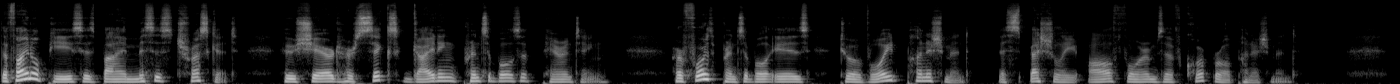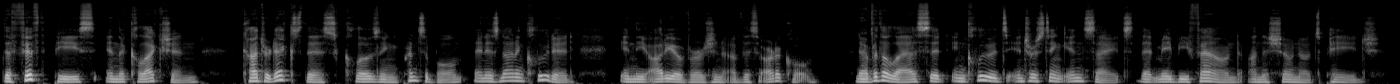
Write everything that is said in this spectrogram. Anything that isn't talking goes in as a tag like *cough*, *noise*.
The final piece is by Mrs. Truscott, who shared her six guiding principles of parenting. Her fourth principle is to avoid punishment, especially all forms of corporal punishment. The fifth piece in the collection contradicts this closing principle and is not included in the audio version of this article. Nevertheless, it includes interesting insights that may be found on the show notes page.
